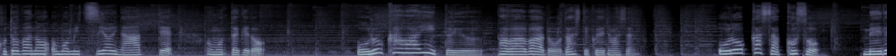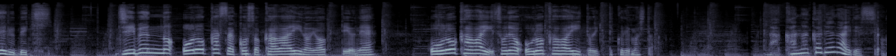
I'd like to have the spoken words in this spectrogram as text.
言葉の重み強いなって思ったけど愚かわいいというパワーワードを出してくれてましたね。愚かさこそめでるべき。自分の愚かさこそ可愛いのよっていうね。愚かわいいそれを愚かわいいと言ってくれました。なかなか出ないですよ。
